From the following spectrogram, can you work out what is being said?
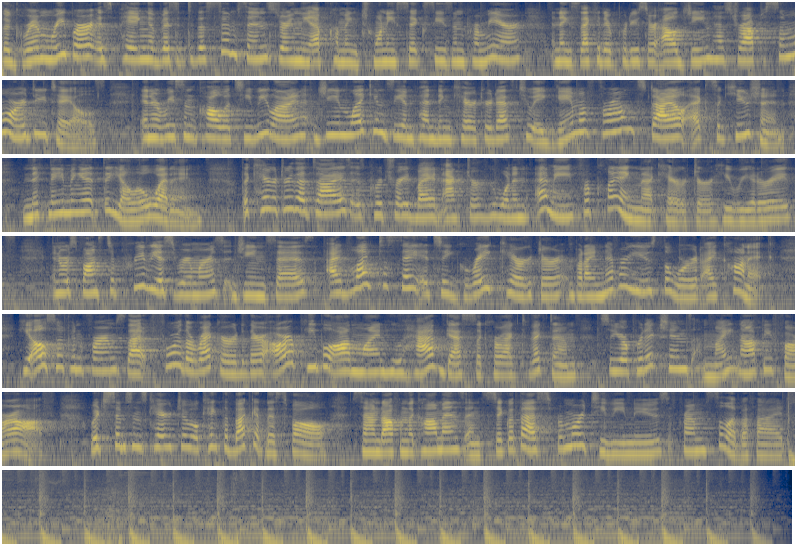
The Grim Reaper is paying a visit to The Simpsons during the upcoming 26th season premiere, and executive producer Al Jean has dropped some more details. In a recent call with TV Line, Jean likens the impending character death to a Game of Thrones style execution, nicknaming it the Yellow Wedding. The character that dies is portrayed by an actor who won an Emmy for playing that character, he reiterates. In response to previous rumors, Jean says, I'd like to say it's a great character, but I never used the word iconic. He also confirms that, for the record, there are people online who have guessed the correct victim, so your predictions might not be far off. Which Simpsons character will kick the bucket this fall? Sound off in the comments and stick with us for more TV news from Celebified.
